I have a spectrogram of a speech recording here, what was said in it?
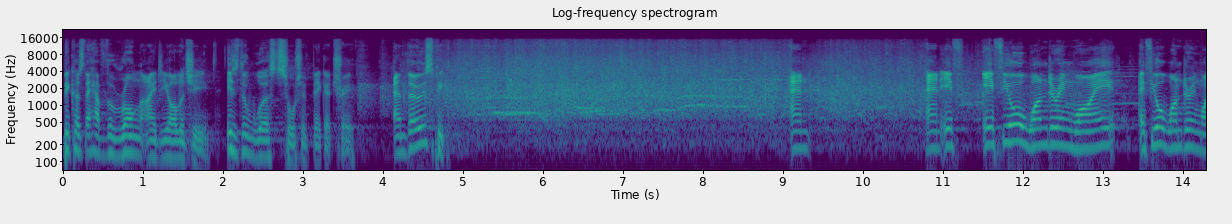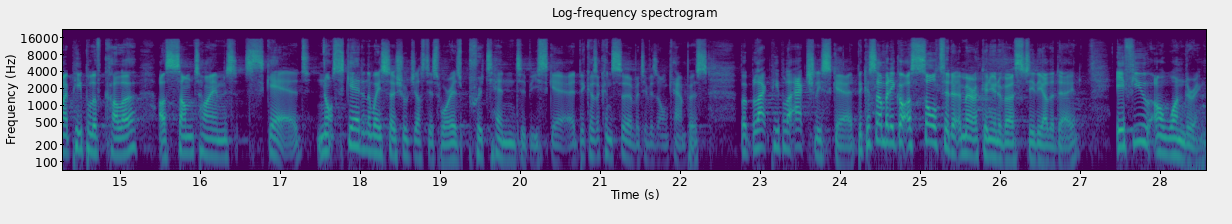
because they have the wrong ideology is the worst sort of bigotry. And those people. And and if, if you're wondering why, if you're wondering why people of color are sometimes scared, not scared in the way social justice warriors pretend to be scared because a conservative is on campus, but black people are actually scared because somebody got assaulted at American University the other day. If you are wondering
